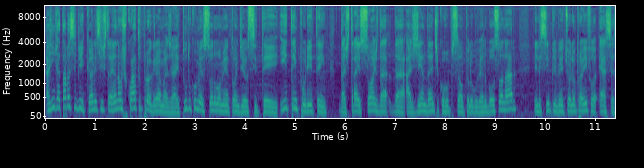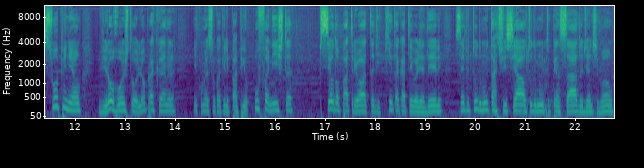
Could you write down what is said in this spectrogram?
a gente já estava se bicando e se estranhando aos quatro programas já. E tudo começou no momento onde eu citei item por item das traições da, da agenda anticorrupção pelo governo Bolsonaro. Ele simplesmente olhou para mim e falou: Essa é sua opinião. Virou o rosto, olhou para a câmera e começou com aquele papinho ufanista, pseudopatriota de quinta categoria dele. Sempre tudo muito artificial, tudo muito pensado de antemão.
